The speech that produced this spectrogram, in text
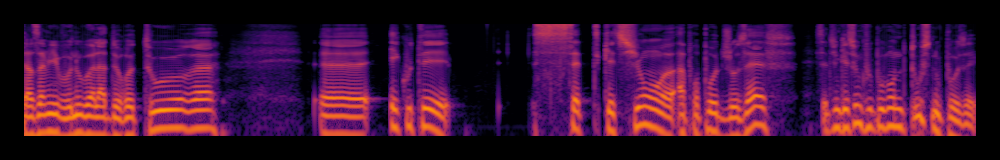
Chers amis, vous nous voilà de retour. Euh, écoutez, cette question euh, à propos de Joseph, c'est une question que nous pouvons tous nous poser.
